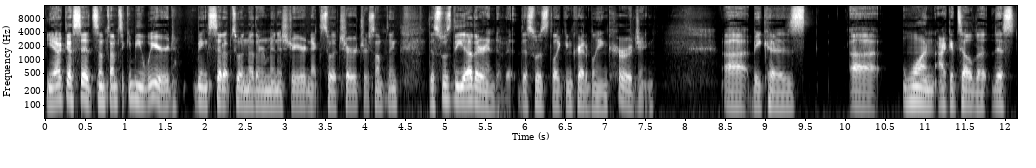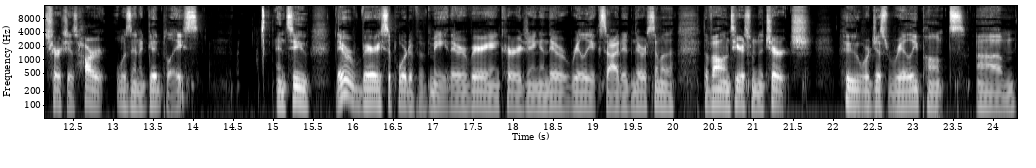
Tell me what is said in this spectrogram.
you know like i said sometimes it can be weird being set up to another ministry or next to a church or something. This was the other end of it. This was like incredibly encouraging uh, because uh, one i could tell that this church's heart was in a good place and two, they were very supportive of me. They were very encouraging and they were really excited. And there were some of the volunteers from the church who were just really pumped um,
